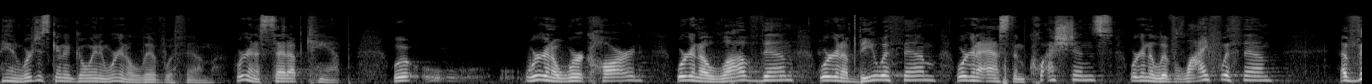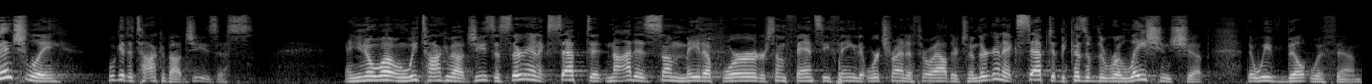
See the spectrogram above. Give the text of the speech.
man, we're just going to go in and we're going to live with them. We're going to set up camp. We're, we're going to work hard. We're going to love them. We're going to be with them. We're going to ask them questions. We're going to live life with them. Eventually, we'll get to talk about Jesus. And you know what? When we talk about Jesus, they're going to accept it not as some made up word or some fancy thing that we're trying to throw out there to them. They're going to accept it because of the relationship that we've built with them.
